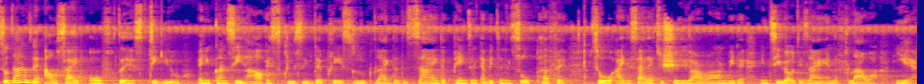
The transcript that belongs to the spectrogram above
So that's the outside of the studio and you can see how exclusive the place looked like, the design, the painting, everything is so perfect. So I decided to show you around with the interior design and the flower here.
